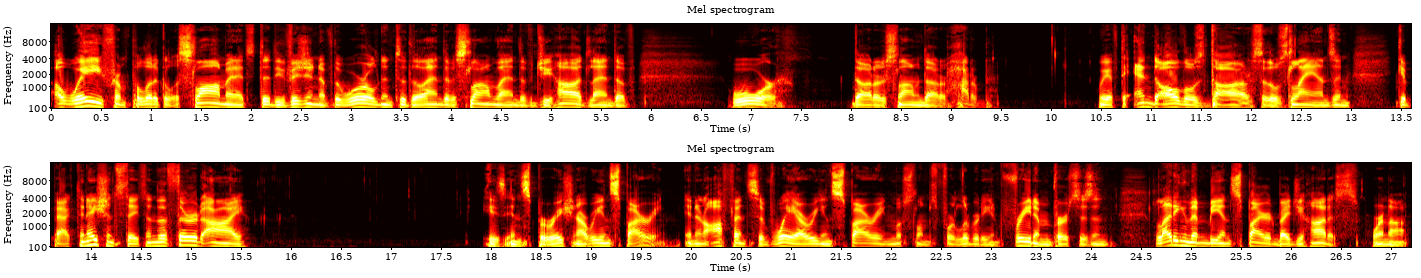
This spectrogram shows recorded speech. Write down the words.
away from political Islam and it's the division of the world into the land of Islam, land of jihad, land of war, Dar al Islam, Dar al Harb. We have to end all those dars, those lands, and get back to nation states. And the third eye is inspiration. Are we inspiring in an offensive way? Are we inspiring Muslims for liberty and freedom versus in letting them be inspired by jihadists? We're not.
